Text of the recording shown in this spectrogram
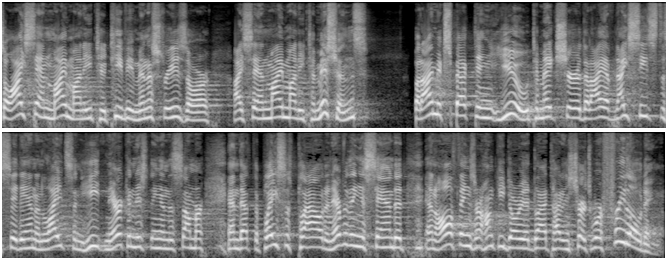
So I send my money to TV ministries or I send my money to missions, but I'm expecting you to make sure that I have nice seats to sit in and lights and heat and air conditioning in the summer and that the place is plowed and everything is sanded and all things are hunky dory at Glad Tidings Church. We're freeloading.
